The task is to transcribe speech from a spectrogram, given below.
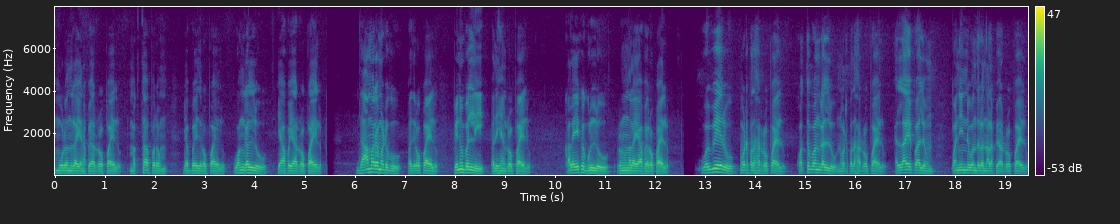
మూడు వందల ఎనభై ఆరు రూపాయలు. మక్తాపురం డెబ్బై ఐదు రూపాయలు. వంగల్లు యాభై ఆరు రూపాయలు. దామరమడుగు పది రూపాయలు. పెనుబల్లి పదిహేను రూపాయలు. కలయిక గుళ్ళు రెండు వందల యాభై రూపాయలు. ఒవ్వేరు నూట పదహారు రూపాయలు. కొత్త వంగళ్ళు నూట పదహారు రూపాయలు. ఎల్లాయిపాలెం పన్నెండు వందల నలభై ఆరు రూపాయలు.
